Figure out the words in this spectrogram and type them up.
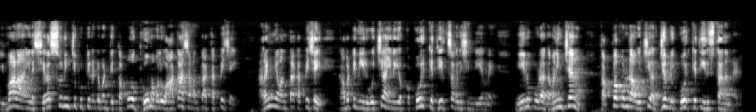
ఇవాళ ఆయన శిరస్సు నుంచి పుట్టినటువంటి తపోధూమములు ఆకాశమంతా కప్పేశాయి అరణ్యమంతా కప్పేశాయి. కాబట్టి మీరు వచ్చి ఆయన యొక్క కోరిక తీర్చవలసింది అన్నాయి. నేను కూడా గమనించాను తప్పకుండా వచ్చి అర్జునుడి కోరిక తీరుస్తానన్నాడు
